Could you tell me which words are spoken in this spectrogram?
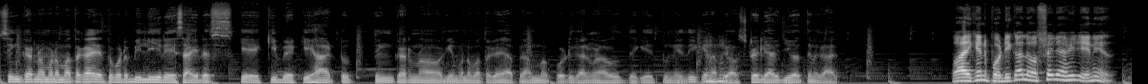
සිංකරනමට මතක එතකොට බිලිරේ සයිඩස්ගේ කිබෙකි හටු තිං කරනවා වගේ මට මතක අප අම්ම පොඩි කල්ම අවුත් දෙක තුනේදී කියෙන අප ඔස්ට්‍රලිය ජීවත්තන කාල. වායකන පොඩිකල් ඔස්ට්‍රලිය හිට නද?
